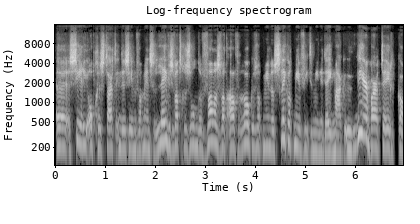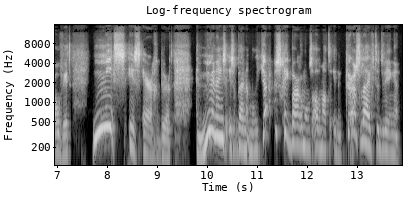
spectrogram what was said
uh, serie opgestart in de zin van mensen leven wat gezonder, vallen wat af, roken eens wat minder, slik wat meer vitamine D, maak u weerbaar tegen COVID. Niets is er gebeurd. En nu ineens is er bijna een miljard beschikbaar om ons allemaal te, in een keurslijf te dwingen.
